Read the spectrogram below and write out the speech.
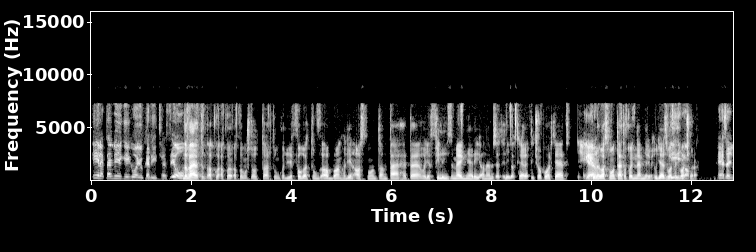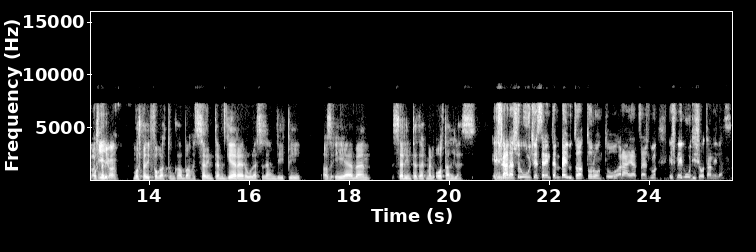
életem végig oljuk el itt lesz. Jó. Na várjátok, akkor, akkor, akkor, most ott tartunk, hogy ugye fogadtunk abban, hogy én azt mondtam pár hete, hogy a Phillies megnyeri a Nemzeti Liga keleti csoportját, Igen. meg azt mondtátok, hogy nem nyeri. Ugye ez volt Így egy van. vacsora. Ez egy vacsora. Most pedig, van. most pedig fogadtunk abban, hogy szerintem Guerrero lesz az MVP az éjjelben, szerintetek meg Otani lesz. És Igen. ráadásul úgy, hogy szerintem bejut a Toronto a rájátszásba, és még úgy is Otani lesz.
